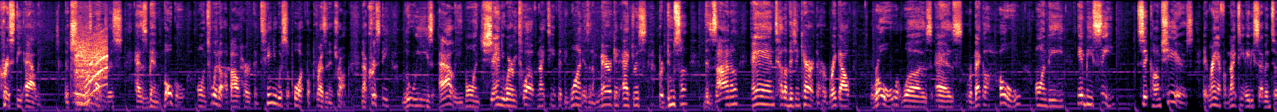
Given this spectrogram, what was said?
Kirstie Alley. The Cheese actress has been vocal on Twitter about her continuous support for President Trump. Now, Kirstie Louise Alley, born January 12, 1951, is an American actress, producer, designer, and television character. Her breakout role was as Rebecca Howe on the NBC sitcom Cheers. It ran from 1987 to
